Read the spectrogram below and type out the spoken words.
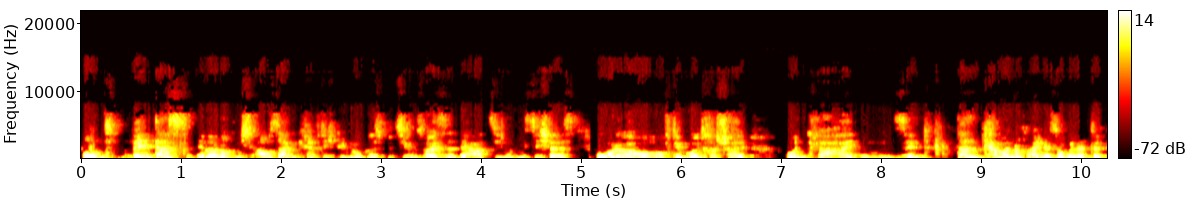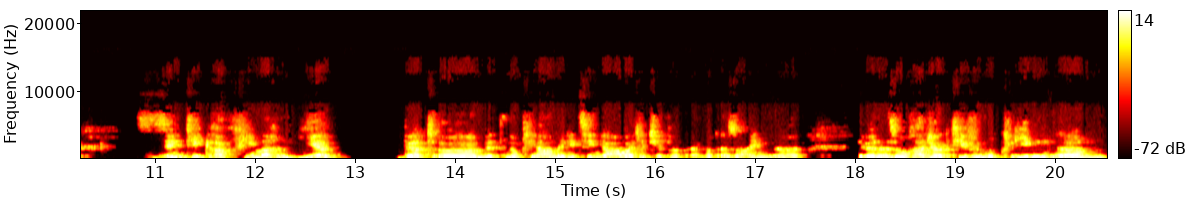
Und wenn das immer noch nicht aussagekräftig genug ist, beziehungsweise der Arzt sich noch nicht sicher ist oder auch auf dem Ultraschall Unklarheiten sind, dann kann man noch eine sogenannte Sintigraphie machen. Hier wird äh, mit Nuklearmedizin gearbeitet. Hier wird, wird also ein, äh, hier werden also radioaktive Nukliden ähm,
